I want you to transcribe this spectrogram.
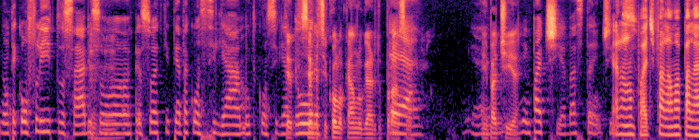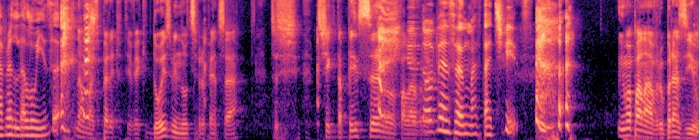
não ter conflitos, sabe? Uhum. Sou uma pessoa que tenta conciliar, muito conciliadora. Tenta sempre se colocar no lugar do próximo. É, é, empatia. Empatia, bastante. Ela isso. não pode falar uma palavra da Luísa. Não, mas espera, tu teve aqui dois minutos para pensar. Tinha que estar tá pensando uma palavra. Estou pensando, mas está difícil. Em uma palavra, o Brasil.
